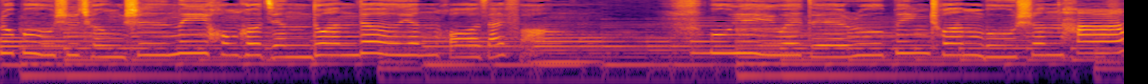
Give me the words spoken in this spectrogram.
若不是城市霓虹和剪断的烟火在放，我以为跌入冰川不胜寒。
